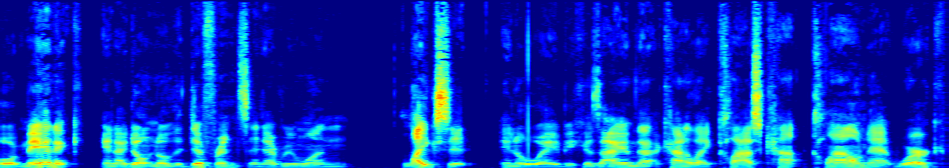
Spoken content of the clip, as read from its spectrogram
or manic and I don't know the difference, and everyone likes it in a way because I am that kind of like class clown at work.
